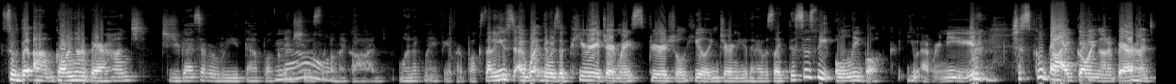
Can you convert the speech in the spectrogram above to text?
so the um, going on a bear hunt. Did you guys ever read that book? When she was, No. oh my god, one of my favorite books. And I used to, I went. There was a period during my spiritual healing journey that I was like, this is the only book you ever need. Just go buy Going on a Bear Hunt.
